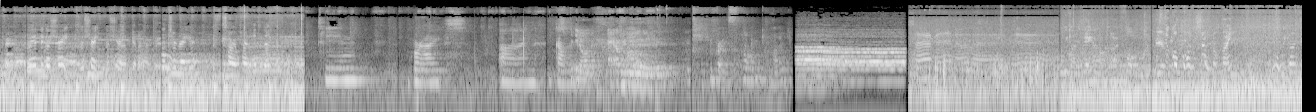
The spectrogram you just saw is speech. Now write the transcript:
sweetie. How do I get there? We have to go straight. Go straight. Go Yeah. I'm gonna have to. Then turn right here. Sorry, I'm trying to get to Denver. Team Bryce on Garden. You know, we gonna do tonight, like four? Still gotta put on show, not mate. What we gonna do?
